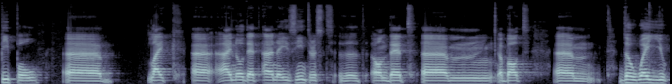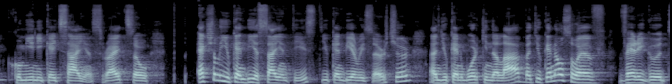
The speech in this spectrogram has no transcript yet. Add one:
people uh, like uh, I know that Anna is interested on that um, about um, the way you communicate science, right? So actually you can be a scientist you can be a researcher and you can work in a lab but you can also have very good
